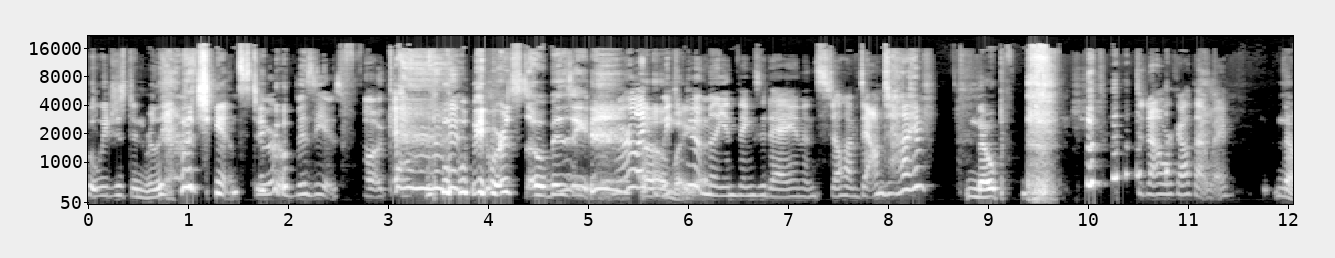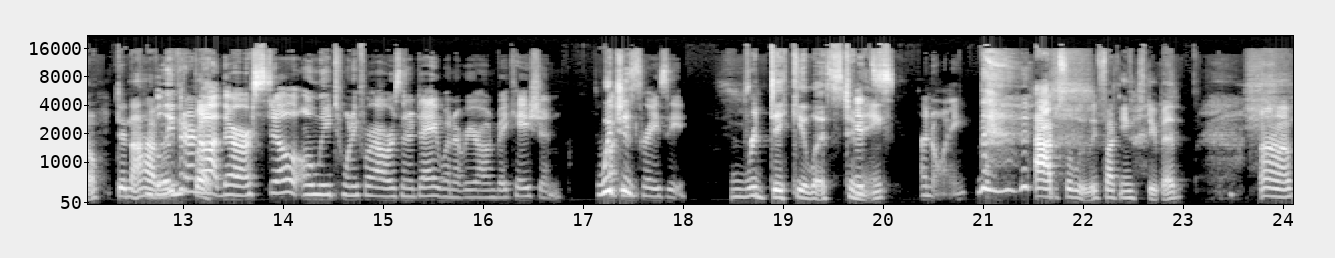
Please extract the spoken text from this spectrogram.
but we just didn't really have a chance to. we were to. busy as fuck. we were so busy. we were like, Oh we my can do a million things a day and then still have downtime. Nope. Did not work out that way. no, did not happen. Believe it or but- not, there are still only 24 hours in a day whenever you're on vacation. which Fucking is crazy. ridiculous to me. Annoying. absolutely fucking stupid. Um,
